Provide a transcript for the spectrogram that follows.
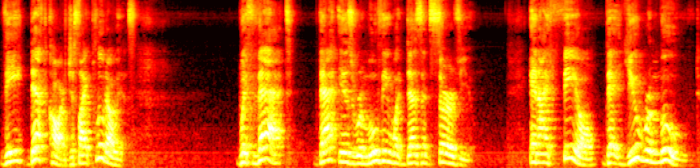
the death card, just like Pluto is. With that, that is removing what doesn't serve you. And I feel that you removed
